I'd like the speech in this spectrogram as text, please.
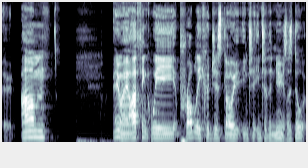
dude. Um. Anyway, I think we probably could just go into into the news. Let's do it.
